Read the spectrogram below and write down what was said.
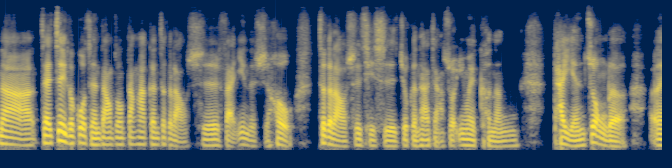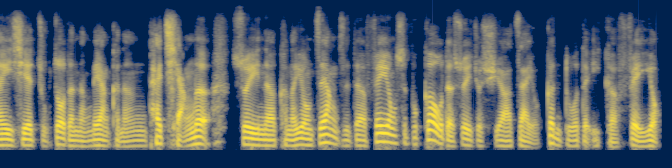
那在这个过程当中，当他跟这个老师反映的时候，这个老师其实就跟他讲说，因为可能太严重了，呃，一些诅咒的能量可能太强了，所以呢，可能用这样子的费用是不够的，所以就需要再有更多的一个费用，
